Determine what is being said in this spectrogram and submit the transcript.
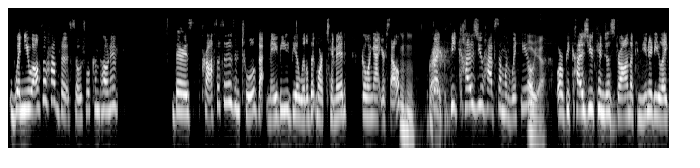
when you also have the social component, there's processes and tools that maybe you'd be a little bit more timid going at yourself. Mhm. Right. But because you have someone with you, Oh yeah. or because you can just draw on the community, like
